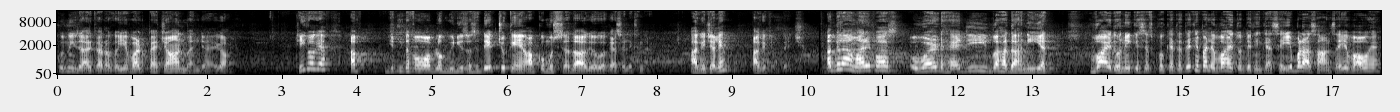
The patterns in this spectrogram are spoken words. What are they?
को नहीं ज़ाहिर कर होगा, ये वर्ड पहचान बन जाएगा। ठीक हो गया? अब जितनी दफ़ा वो आप लोग वीडियोस वैसे देख चुके हैं, आपको मुझसे ज़्यादा आगे होगा कैसे लिखना है। आगे चलें, आगे चलते हैं जी। अगला हमारे पास वर्ड है जी, वहदानियत। वाहिद होने की सिर्फ़ को कहते हैं। देखें, पहले वाहिद तो देखें कैसे ये बड़ा आसान सा, ये वाव है,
